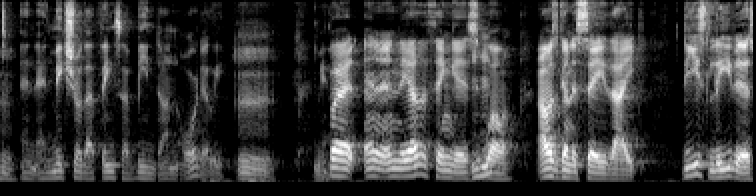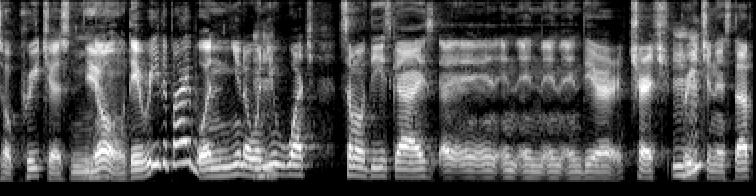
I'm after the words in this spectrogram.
mm-hmm. and and make sure that things are being done orderly mm. yeah. but and, and the other thing is mm-hmm. well i was gonna say like these leaders or preachers know yeah. they read the Bible, and you know when mm-hmm. you watch some of these guys uh, in in in, in their church mm-hmm. preaching and stuff,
